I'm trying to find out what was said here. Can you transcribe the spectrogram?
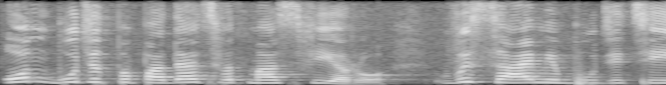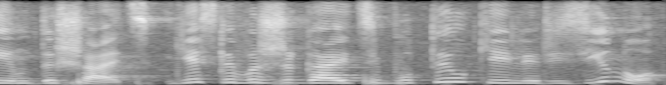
он будет попадать в атмосферу. Вы сами будете им дышать. Если вы сжигаете бутылки или резину,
